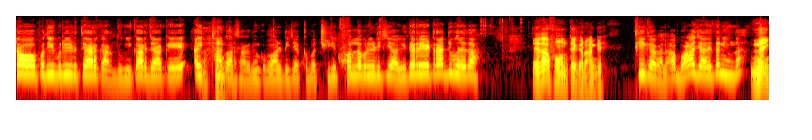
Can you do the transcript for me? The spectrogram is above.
ਟੌਪ ਦੀ ਬਰੀਡ ਤਿਆਰ ਕਰ ਦੂਗੀ ਘਰ ਜਾ ਕੇ ਇੱਥੋਂ ਕਰ ਸਕਦੇ ਹੋ ਕੁਆਲਿਟੀ ਚੈੱਕ ਬੱਚੀ ਦੀ ਫੁੱਲ ਬਰੀਡ 'ਚ ਹੀ ਆ ਗਈ ਤੇ ਰੇਟ ਰਾਜੂ ਫਿਰ ਇਹਦਾ? ਇਹਦਾ ਫੋਨ ਤੇ ਕਰਾਂਗੇ। ਠੀਕ ਆ ਗੱਲ ਆ ਬੜਾ ਜ਼ਿਆਦਾ ਤਾਂ ਨਹੀਂ ਹੁੰਦਾ? ਨਹੀਂ।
